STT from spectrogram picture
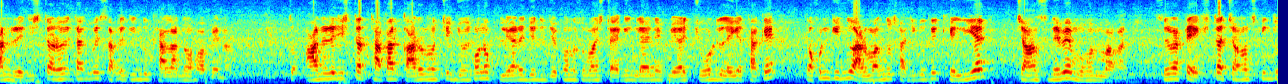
আনরেজিস্টার হয়ে থাকবে তাকে কিন্তু খেলানো হবে না। তো আনরেজিস্টার থাকার কারণ হচ্ছে যে কোনো প্লেয়ারের যদি যে কোনো সময় স্ট্রাইকিং লাইনে প্লেয়ার চোট লেগে থাকে, তখন কিন্তু আরমান্দ সাদিকুকে খেলিয়ে চান্স নেবে মোহনবাগান। সেরকম একটা এক্সট্রা চান্স কিন্তু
